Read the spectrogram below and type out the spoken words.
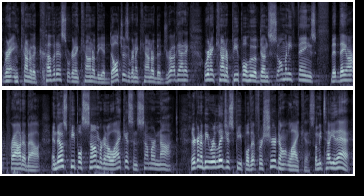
we're going to encounter the covetous. We're going to encounter the adulterers. We're going to encounter the drug addict. We're going to encounter people who have done so many things that they aren't proud about. And those people, some are going to like us and some are not. They're going to be religious people that for sure don't like us. Let me tell you that.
